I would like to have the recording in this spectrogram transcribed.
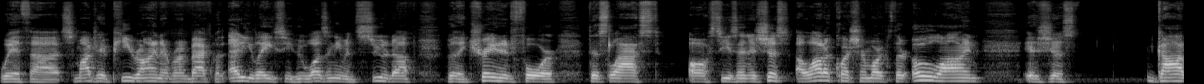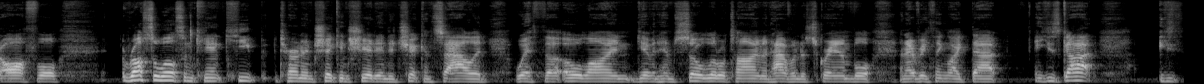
with uh, Samaje Ryan at running back, with Eddie Lacy, who wasn't even suited up, who they traded for this last off season. It's just a lot of question marks. Their O line is just god awful. Russell Wilson can't keep turning chicken shit into chicken salad with the O line giving him so little time and having to scramble and everything like that. He's got he's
